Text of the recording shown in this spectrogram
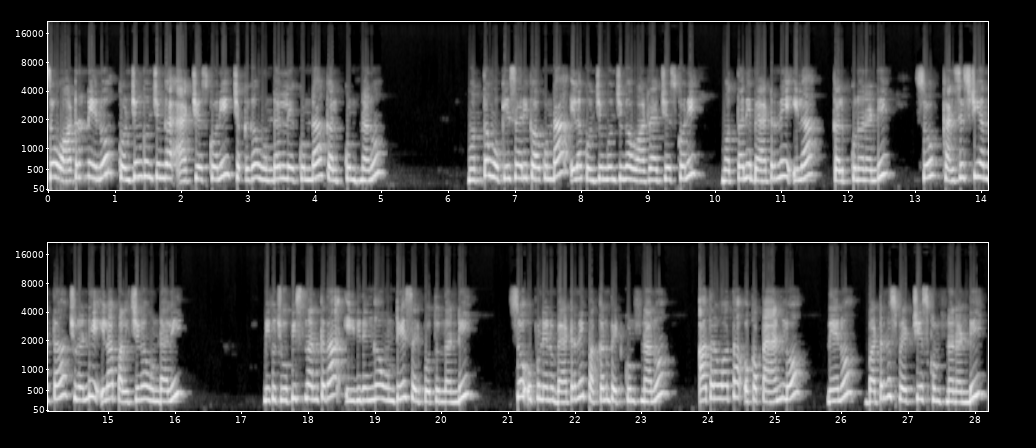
సో వాటర్ నేను కొంచెం కొంచెంగా యాడ్ చేసుకొని చక్కగా ఉండలు లేకుండా కలుపుకుంటున్నాను. మొత్తం ఒకేసారి కాకుండా ఇలా కొంచెం కొంచెంగా వాటర్ యాడ్ చేసుకొని మొత్తాన్ని బ్యాటర్ని ఇలా కలుపుకున్నానండి. సో కన్సిస్టీ అంతా చూడండి ఇలా పలచగా ఉండాలి. మీకు చూపిస్తున్నాను కదా ఈ విధంగా ఉంటే సరిపోతుందండి. సో ఇప్పుడు నేను బ్యాటర్ని పక్కన పెట్టుకుంటున్నాను. ఆ తర్వాత ఒక ప్యాన్లో నేను బటర్ని స్ప్రెడ్ చేసుకుంటున్నానండి.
